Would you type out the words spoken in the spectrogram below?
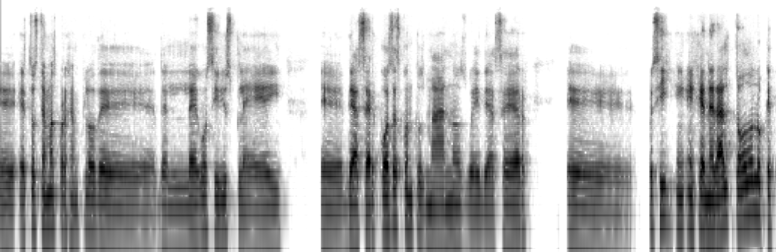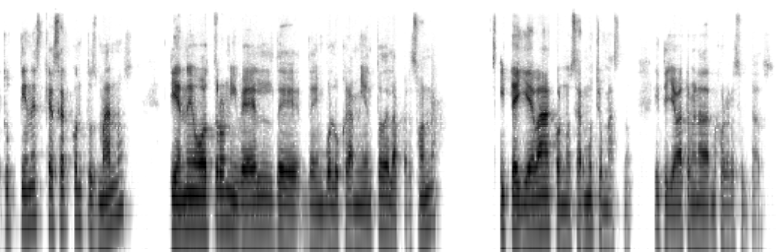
eh, estos temas, por ejemplo, de, del Lego Serious Play, eh, de hacer cosas con tus manos, güey, de hacer, eh, pues sí, en, en, general todo lo que tú tienes que hacer con tus manos tiene otro nivel de, de involucramiento de la persona y te lleva a conocer mucho más, ¿no? Y te lleva también a dar mejores resultados.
